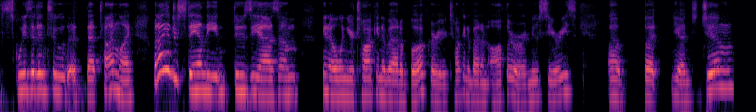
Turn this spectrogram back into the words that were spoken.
squeeze it into the, that timeline. But I understand the enthusiasm, you know, when you're talking about a book or you're talking about an author or a new series. Uh, but yeah, Jim,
